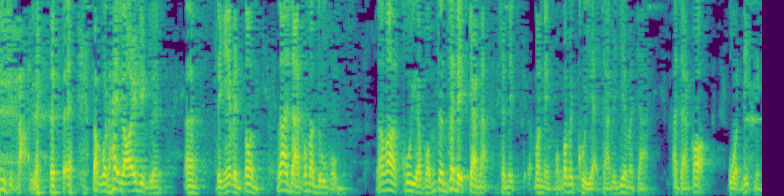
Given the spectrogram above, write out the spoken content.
ยี่สิบาทเลย บางคนให้ร้อยดิ่งเลย เอออย่างเงี้ยเป็นต้นแล้วอาจารย์ก็มาดูผม แล้วก็คุยกับผมจนสนิทกันอะ สนิทวันหนึ่งผมก็ไปคุยอาจารย์ไปเยี่ยมอาจารย์ อาจารย์ก็อวดนิดหนึ่ง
